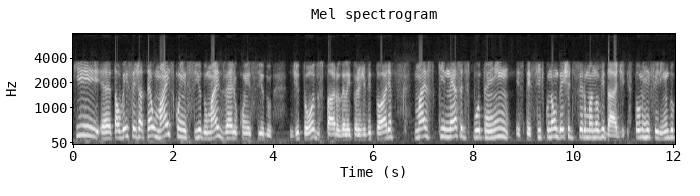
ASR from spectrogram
que é, talvez seja até o mais conhecido, o mais velho conhecido de todos para os eleitores de Vitória, mas que nessa disputa em específico não deixa de ser uma novidade. Estou me referindo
